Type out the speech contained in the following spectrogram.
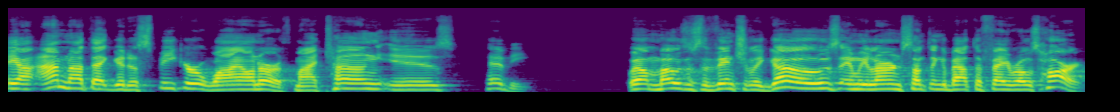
I'm not that good a speaker. Why on earth? My tongue is heavy. Well, Moses eventually goes, and we learn something about the Pharaoh's heart.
